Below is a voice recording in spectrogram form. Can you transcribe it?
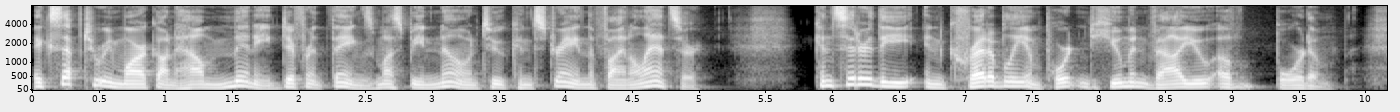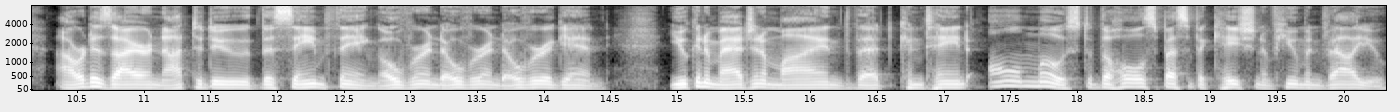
except to remark on how many different things must be known to constrain the final answer. Consider the incredibly important human value of boredom our desire not to do the same thing over and over and over again. You can imagine a mind that contained almost the whole specification of human value,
